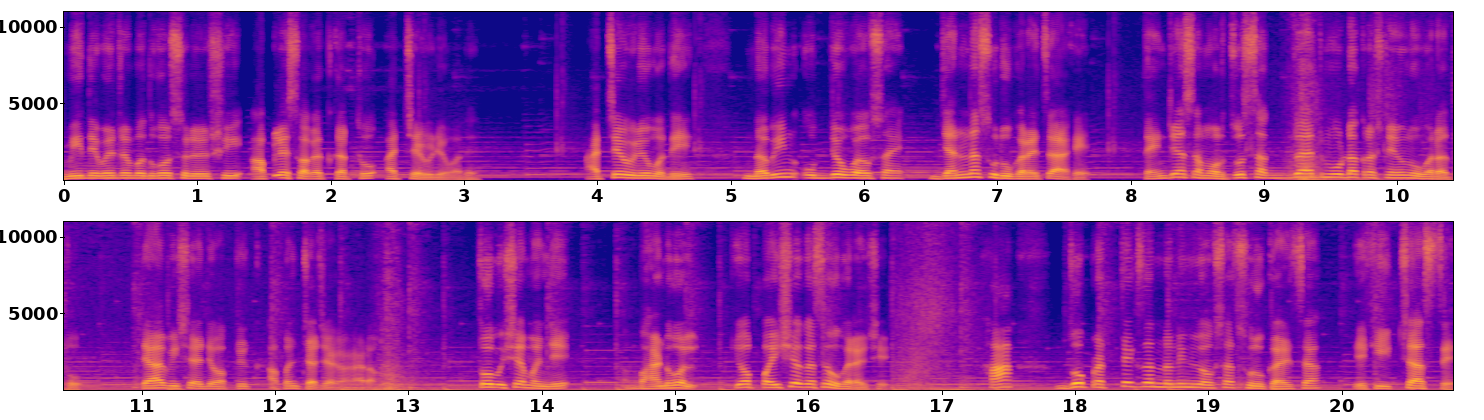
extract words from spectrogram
मी देवेंद्र मधुगो सूर्यवंशी आपले स्वागत करतो आजच्या व्हिडिओमध्ये. आजच्या व्हिडिओमध्ये नवीन उद्योग व्यवसाय ज्यांना सुरू करायचा आहे त्यांच्यासमोर जो सगळ्यात मोठा प्रश्न येऊन उभा राहतो त्या विषयाच्या बाबतीत आपण चर्चा करणार आहोत. तो विषय म्हणजे भांडवल किंवा पैसे कसे उभारायचे? हा जो प्रत्येकजण नवीन व्यवसाय सुरू करायचा याची इच्छा असते.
